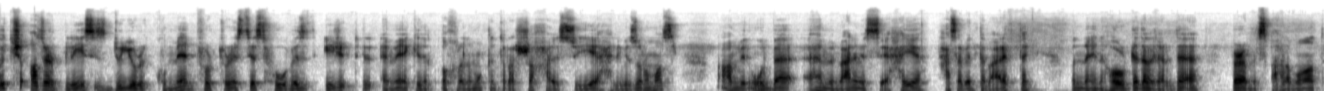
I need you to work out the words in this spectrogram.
Which other places do you recommend for tourists who visit Egypt؟ الأماكن الأخرى اللي ممكن ترشحها للسياح اللي بيزوروا مصر؟ طبعا بنقول بقى أهم المعالم السياحية حسب أنت معرفتك قلنا هنا هورجة الغردقة Pyramids أهرامات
